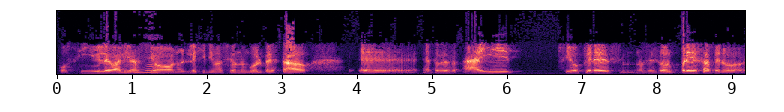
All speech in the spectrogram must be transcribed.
posible validación o legitimación de un golpe de Estado. Eh, entonces, ahí, si vos querés, no sé, sorpresa, pero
